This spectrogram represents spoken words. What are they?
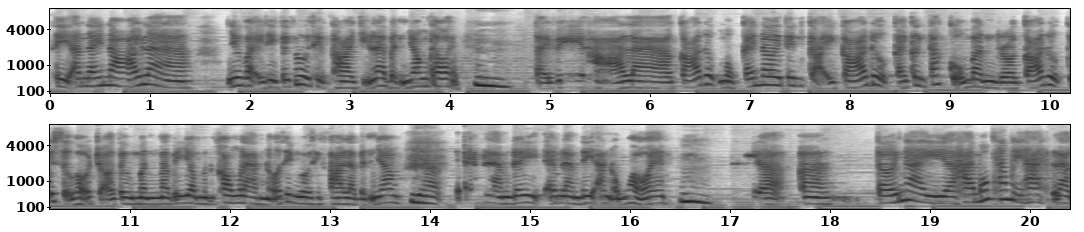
thì anh ấy nói là như vậy thì cái người thiệt thòi chỉ là bệnh nhân thôi ừ tại vì họ là có được một cái nơi tin cậy có được cái cân tắc của mình rồi có được cái sự hỗ trợ từ mình mà bây giờ mình không làm nữa thì người thiệt thòi là bệnh nhân dạ. em làm đi em làm đi anh ủng hộ em ừ. dạ, à, tới ngày 21 tháng 12 là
